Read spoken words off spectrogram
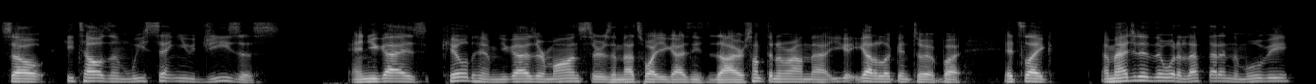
so he tells them, We sent you Jesus and you guys killed him. You guys are monsters and that's why you guys need to die or something around that. You, you got to look into it. But it's like, imagine if they would have left that in the movie.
